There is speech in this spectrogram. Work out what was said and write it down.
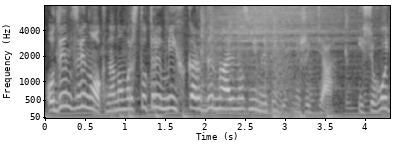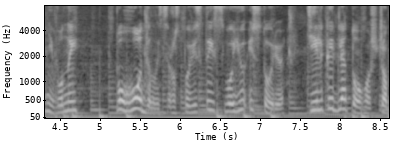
Один дзвінок на номер 103 міг кардинально змінити їхнє життя. І сьогодні вони погодились розповісти свою історію тільки для того, щоб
